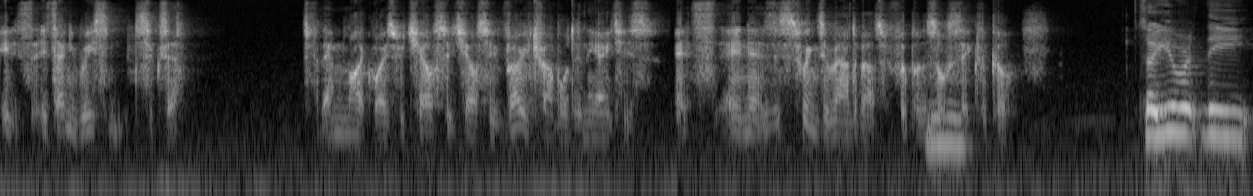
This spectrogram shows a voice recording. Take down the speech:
It's, it's only recent success for them. Likewise with Chelsea. Chelsea very troubled in the 80s. It's in it swings and roundabouts of football. It's mm. all cyclical. So you were at the.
